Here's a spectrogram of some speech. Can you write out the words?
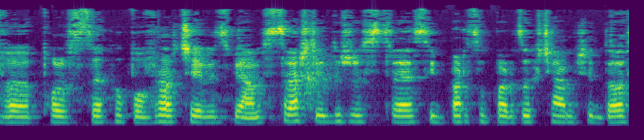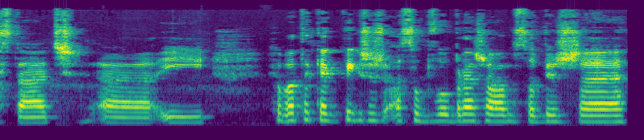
w Polsce po powrocie, więc miałam strasznie duży stres i bardzo, bardzo chciałam się dostać e, i chyba tak jak większość osób wyobrażałam sobie, że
